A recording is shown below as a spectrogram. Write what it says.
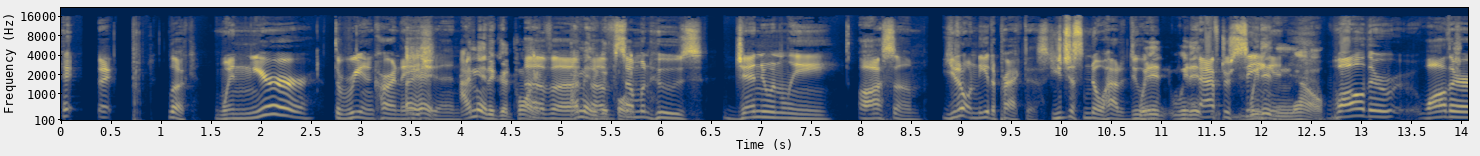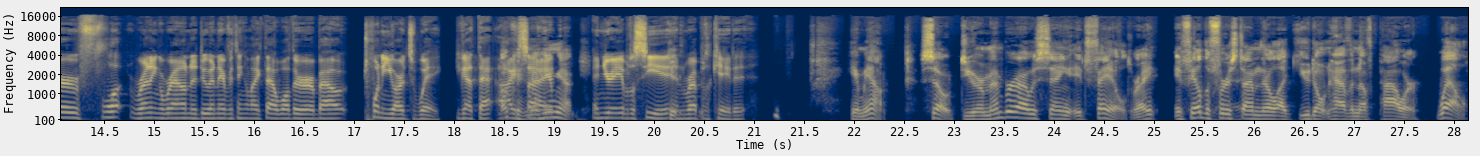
Hey, hey, look, when you're the Hey, hey, reincarnation I made a good point. of, a, I made a good point. someone who's genuinely awesome, you don't need to practice. You just know how to do we it. did we did after we seeing didn't it. know. While they're while they're fl- running around and doing everything like that, while they're about twenty yards away, you got that Okay, eyesight, hear me out. and you're able to see it and replicate it. hear me out. So, do you remember I was saying it failed, right? It failed the first Right. time. They're like, you don't have enough power. Well,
